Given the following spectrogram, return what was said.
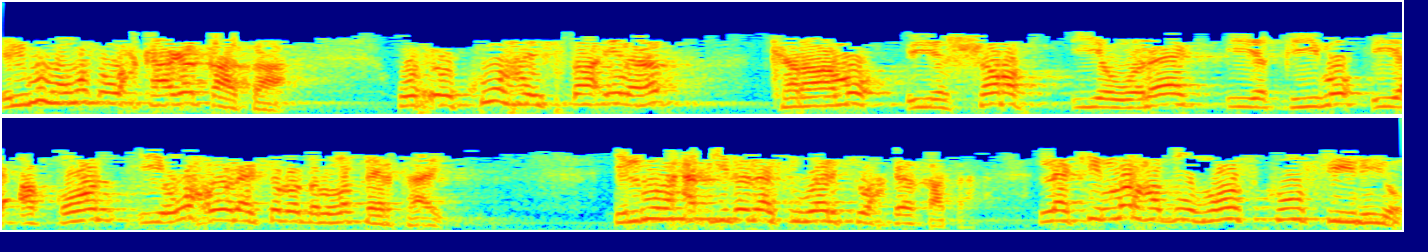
Ilmuhu wuxuu wax kaaga qaataa wuxuu kuu haystaa inaad karaamo iyo sharaf iyo wanaag iyo qiimo iyo aqoon iyo wax wanaagsan oo dhan la dheer tahay. Ilmuhu caqiidadaasi waalidkii wax kaga qaataa laakiin mar hadduu hoos kuu fiiriyo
